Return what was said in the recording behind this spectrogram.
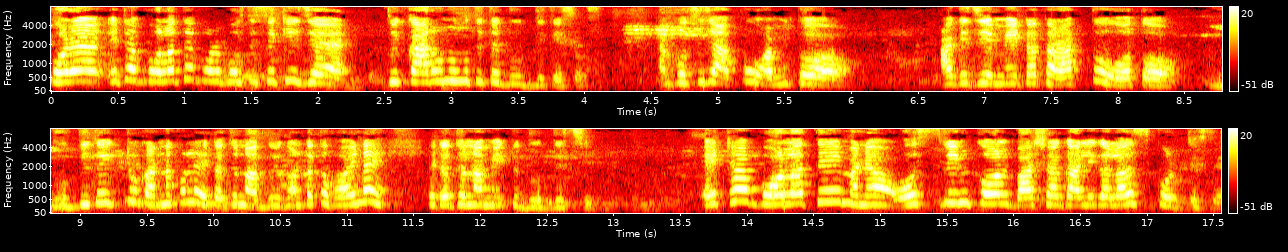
পরে এটা বলাতে পরে বলতেছে কি যে, তুই কার অনুমতিতে দুধ দিতেছিস? আমি বলছি যে, আপু, আমি তো আগে যে মেয়েটা তা রাখতো, ও তো দুধ দিতে একটু কান্না করলে এটার জন্য আর দুই ঘণ্টা তো হয় নাই, এটার জন্য আমি একটু দুধ দিচ্ছি। এটা বলাতে মানে অশৃঙ্খল বাসা গালিগালাজ করতেছে।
